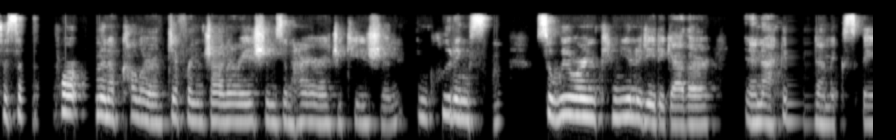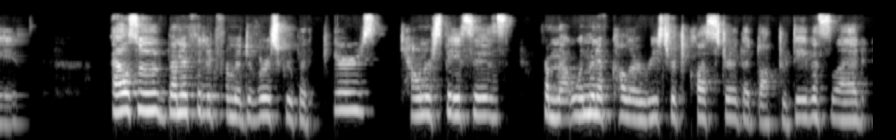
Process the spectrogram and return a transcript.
to support women of color of different generations in higher education, including some. So we were in community together in an academic space. I also benefited from a diverse group of peers, counter spaces, from that Women of Color research cluster that Dr. Davis led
